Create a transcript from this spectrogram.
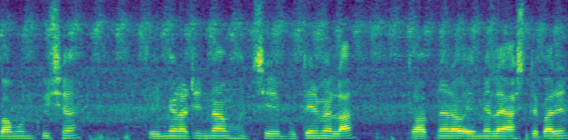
বামনকুইসা তো এই মেলাটির নাম হচ্ছে ভূতের মেলা। তো আপনারাও এই মেলায় আসতে পারেন।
